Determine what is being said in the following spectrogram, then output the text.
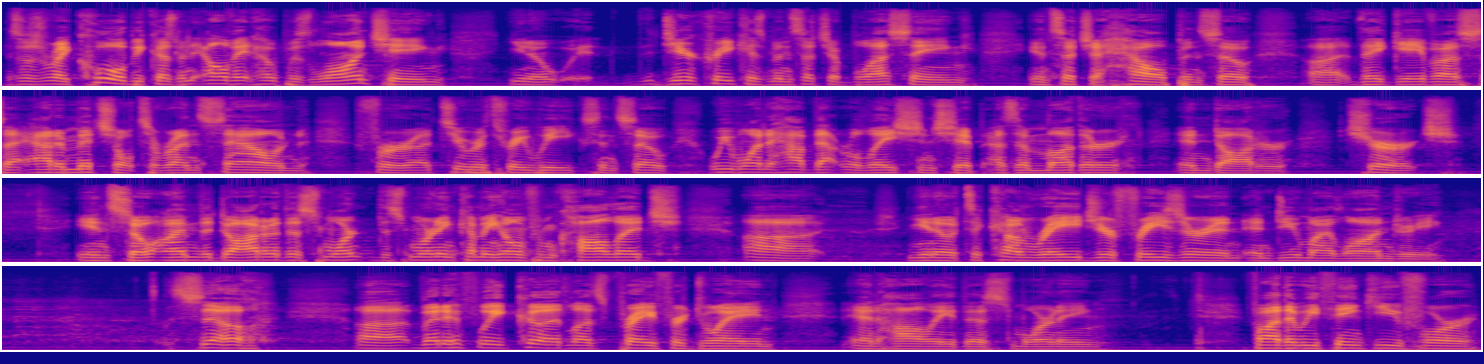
And so it was really cool because when Elevate Hope was launching, you know, Deer Creek has been such a blessing and such a help, and so uh, they gave us uh, Adam Mitchell to run sound for uh, two or three weeks, and so we want to have that relationship as a mother and daughter church. And so I'm the daughter this, mor- this morning coming home from college. Uh, you know, to come raid your freezer and, and do my laundry. So, uh, but if we could, let's pray for Dwayne and Holly this morning. Father, we thank you for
